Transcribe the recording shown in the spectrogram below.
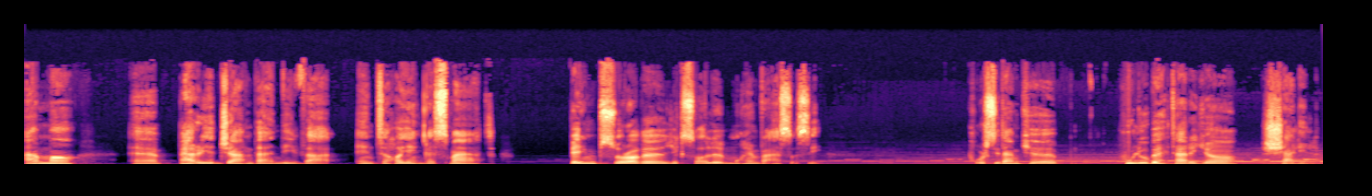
اما برای جمعبندی و انتهای این قسمت بریم سراغ یک سال مهم و اساسی. پرسیدم که هلو بهتره یا شلیل؟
